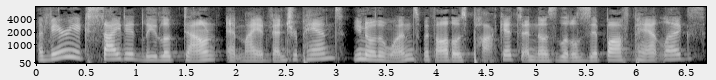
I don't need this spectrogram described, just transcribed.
I very excitedly looked down at my adventure pants. You know, the ones with all those pockets and those little zip off pant legs.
